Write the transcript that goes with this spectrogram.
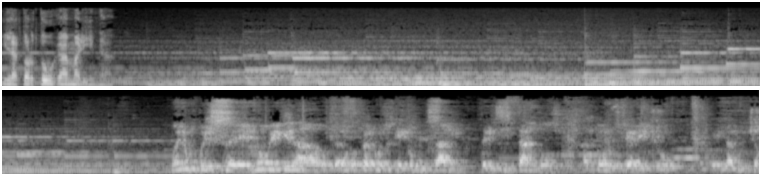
y la tortuga marina. Bueno, pues eh, no me queda otra, cosa que comenzar felicitando a todos los que han hecho eh, la lucha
